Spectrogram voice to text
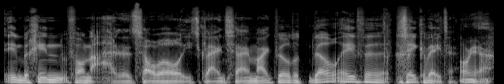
in het begin van, nou, het zal wel iets kleins zijn, maar ik wilde het wel even zeker weten. Oh ja.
